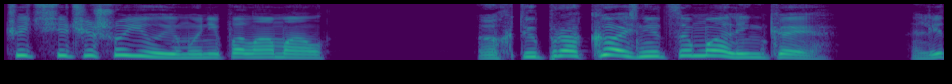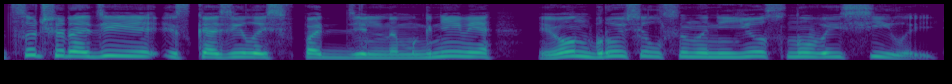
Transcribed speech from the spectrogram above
чуть всю чешую ему не поломал». «Ах ты проказница маленькая!» Лицо чародея исказилось в поддельном гневе, и он бросился на нее с новой силой,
